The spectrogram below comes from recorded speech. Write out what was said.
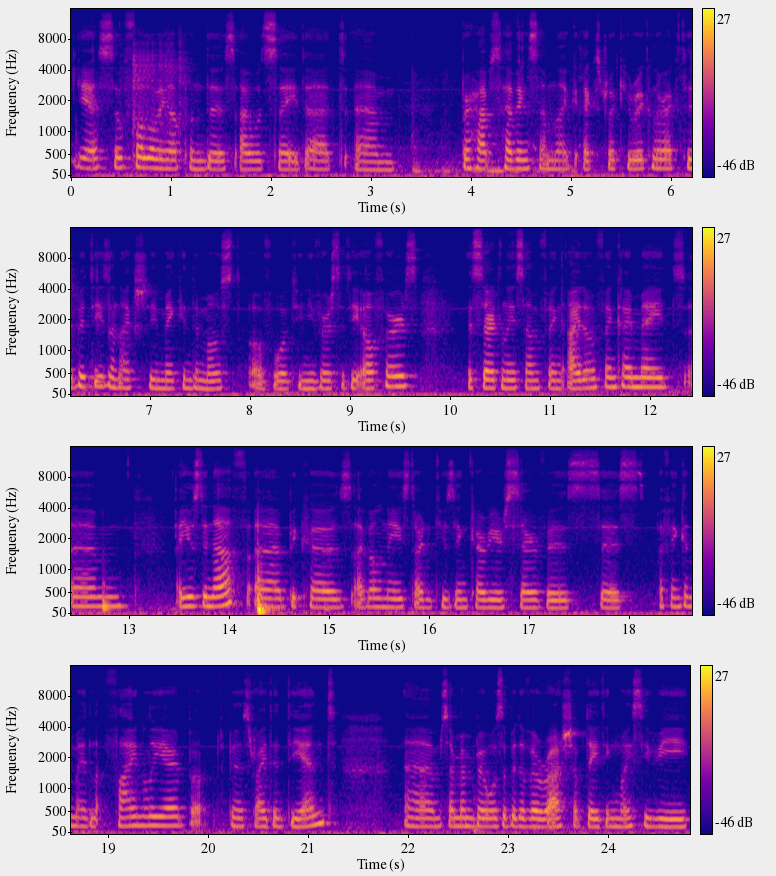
Yeah, so following up on this, I would say that um, perhaps having some like extracurricular activities and actually making the most of what university offers is certainly something I don't think I made. Um, I used enough uh, because I've only started using career services, I think, in my final year, but to be honest, right at the end. Um, so I remember it was a bit of a rush updating my CV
